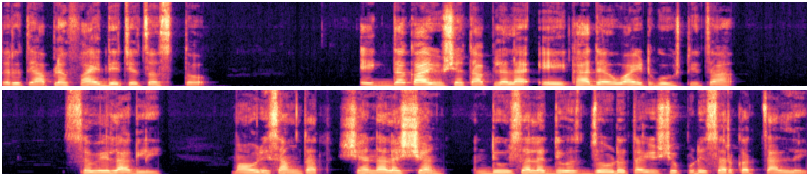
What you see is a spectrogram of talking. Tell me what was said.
तरी ते आपल्या फायद्याचेच असतं. एकदा का आयुष्यात आपल्याला एखाद्या वाईट गोष्टीचा सवय लागली माऊली सांगतात क्षणाला क्षण दिवसाला दिवस जोडत आयुष्य पुढे सरकत चाललंय.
